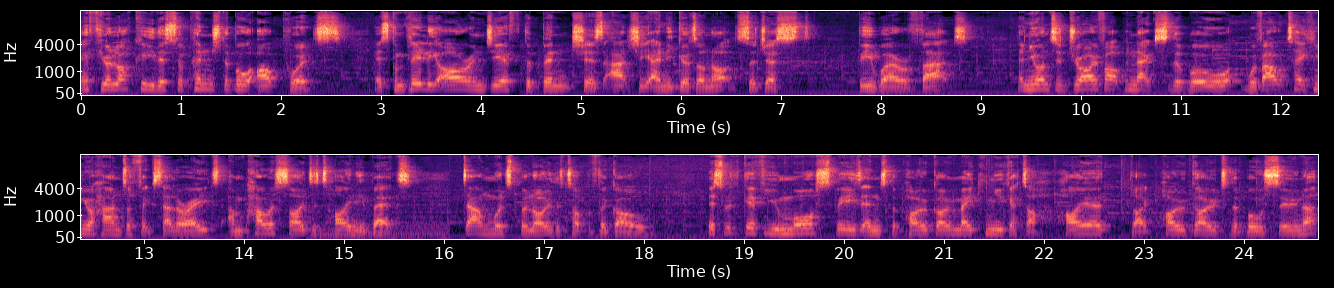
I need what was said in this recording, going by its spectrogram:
If you're lucky, this will pinch the ball upwards. It's completely RNG if the pinch is actually any good or not, so just be aware of that. And you want to drive up next to the ball without taking your hands off accelerate and powerslide a tiny bit downwards below the top of the goal. This would give you more speed into the pogo, making you get a higher like pogo to the ball sooner.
